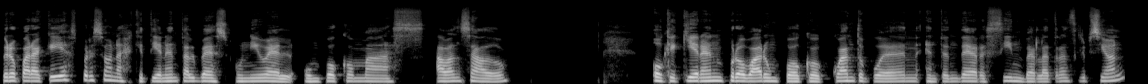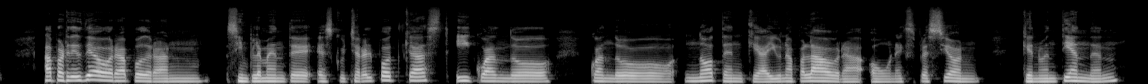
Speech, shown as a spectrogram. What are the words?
Pero para aquellas personas que tienen tal vez un nivel un poco más avanzado o que quieren probar un poco cuánto pueden entender sin ver la transcripción, a partir de ahora podrán simplemente escuchar el podcast y cuando cuando noten que hay una palabra o una expresión que no entienden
